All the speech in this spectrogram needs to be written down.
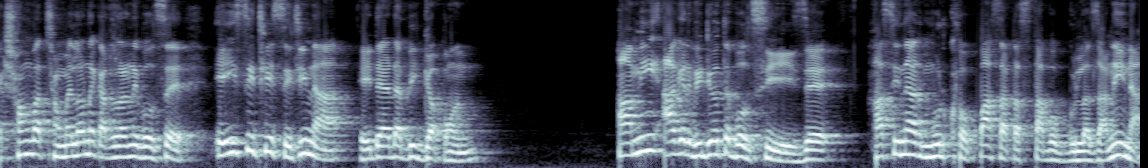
এক সংবাদ সম্মেলনে কাটাল রানী বলছে, এই চিঠি চিঠি না এইটা একটা বিজ্ঞাপন। আমি আগের ভিডিওতে বলছি যে হাসিনার মূর্খ পাঁচ আটা স্তাবকগুলা জানেই না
